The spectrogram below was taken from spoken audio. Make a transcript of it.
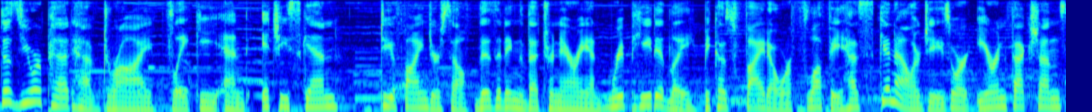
Does your pet have dry, flaky, and itchy skin? Do you find yourself visiting the veterinarian repeatedly because Fido or Fluffy has skin allergies or ear infections?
